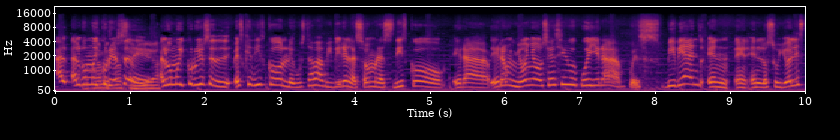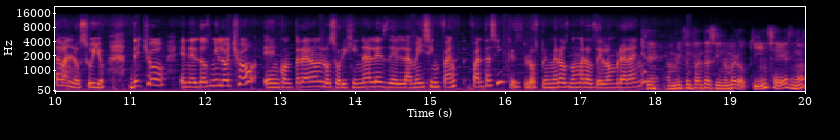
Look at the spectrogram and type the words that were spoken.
al- algo muy curioso no de algo muy curioso de- es que Ditko le gustaba vivir en las sombras. Ditko era era un ñoño, o sea, ese güey era pues vivía en, en- lo suyo, él estaba en lo suyo. De hecho, en el 2008 encontraron los originales del Amazing Fan- Fantasy, que es los primeros números del Hombre Araña. Sí, Amazing Fantasy número 15 es, ¿no?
